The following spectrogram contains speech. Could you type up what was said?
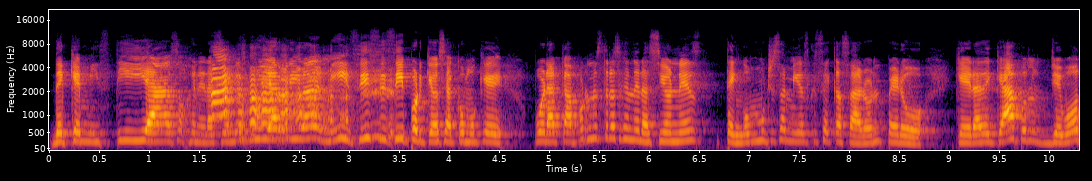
de que mis tías o generaciones muy arriba de mí. Sí, sí, sí, porque, o sea, como que por acá, por nuestras generaciones, tengo muchas amigas que se casaron, pero que era de que, ah, pues llevo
